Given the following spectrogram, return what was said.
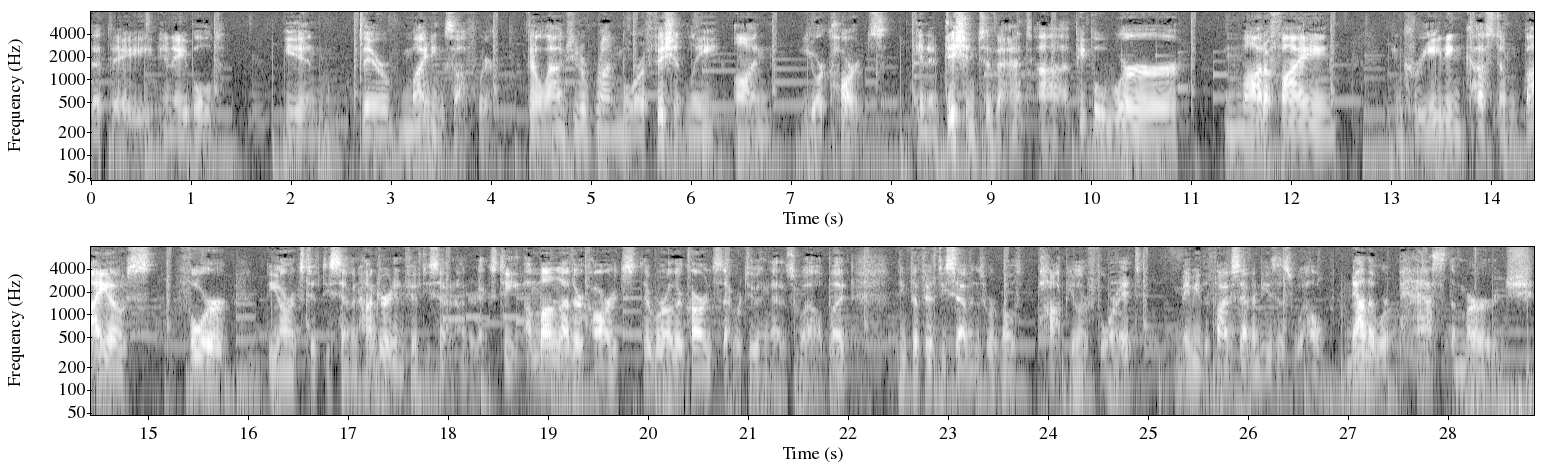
that they enabled in their mining software that allowed you to run more efficiently on your cards. In addition to that, uh, people were modifying and creating custom BIOS for the RX 5700 and 5700 XT, among other cards. There were other cards that were doing that as well, but I think the 57s were most popular for it. Maybe the 570s as well. Now that we're past the merge,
